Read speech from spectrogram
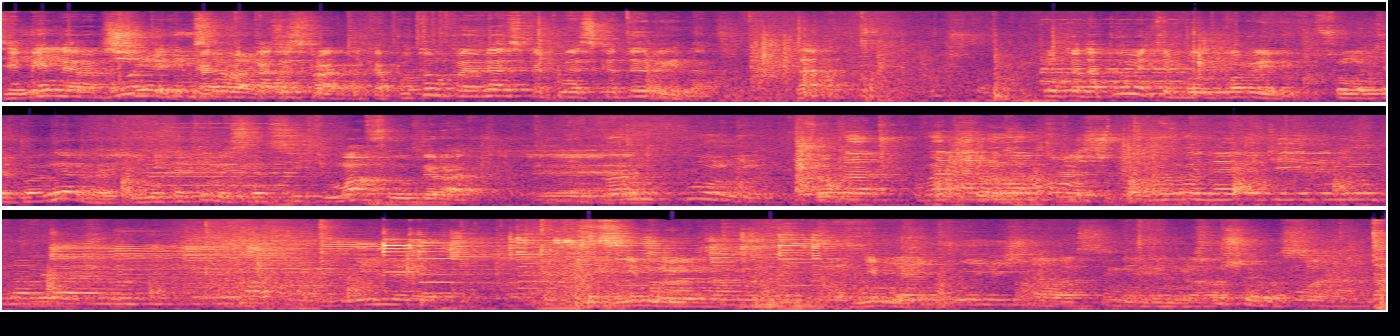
земельные работы, как показывает практика, потом появляется как на СКД рынок. Да? Ну, когда, помните, был порыв суммы теплоэнерго, и не хотели сносить МАФ и убирать. э, Мы помним. Что? Это, в этом и вопрос, что вы выдаете или неуправляемым предпринимателям, или... Не мы. Не мы. Я не лично вас имею в. Слушаю вас. Да,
